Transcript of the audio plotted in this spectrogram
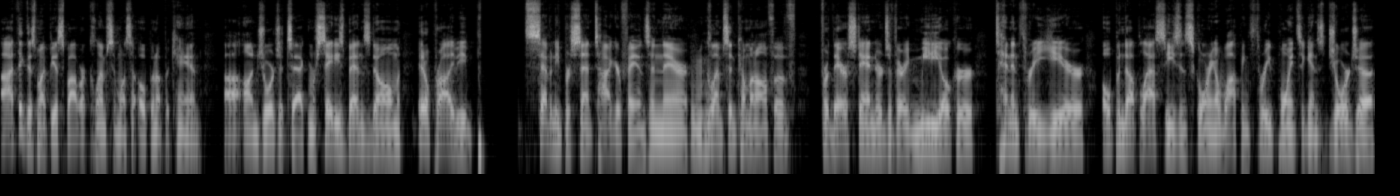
Uh, I think this might be a spot where Clemson wants to open up a can uh, on Georgia Tech. Mercedes Benz Dome, it'll probably be 70% Tiger fans in there. Mm-hmm. Clemson coming off of, for their standards, a very mediocre 10 and 3 year, opened up last season scoring a whopping three points against Georgia.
